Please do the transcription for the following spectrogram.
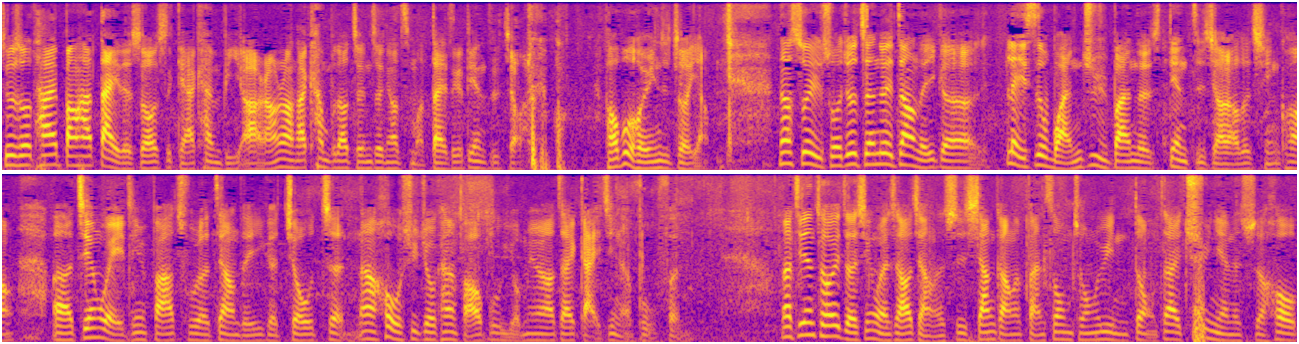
就是说，他帮他戴的时候是给他看 VR，然后让他看不到真正要怎么戴这个电子脚镣。跑步回应是这样。那所以说，就针对这样的一个类似玩具般的电子脚镣的情况，呃，监委已经发出了这样的一个纠正。那后续就看法务部有没有要再改进的部分。那今天最后一则新闻是要讲的是香港的反送中运动，在去年的时候。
